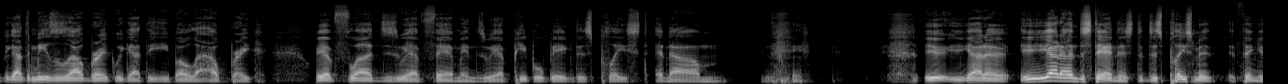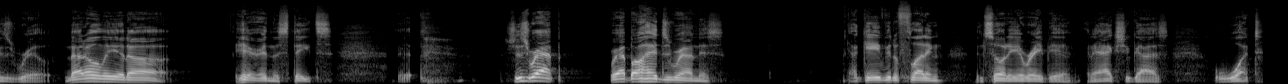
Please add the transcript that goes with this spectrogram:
we got the measles outbreak, we got the Ebola outbreak, we have floods, we have famines, we have people being displaced, and um, you you gotta you gotta understand this. The displacement thing is real. Not only in uh here in the states. Just wrap wrap our heads around this. I gave you the flooding in Saudi Arabia, and I asked you guys what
